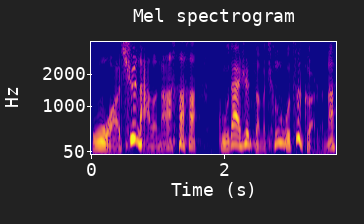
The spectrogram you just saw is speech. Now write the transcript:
我去哪了呢？哈哈，古代是怎么称呼自个儿的呢？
